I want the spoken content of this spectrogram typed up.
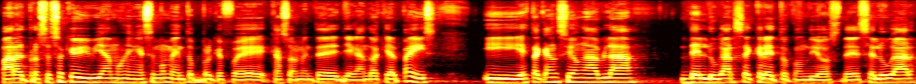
para el proceso que vivíamos en ese momento porque fue casualmente llegando aquí al país y esta canción habla del lugar secreto con Dios, de ese lugar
